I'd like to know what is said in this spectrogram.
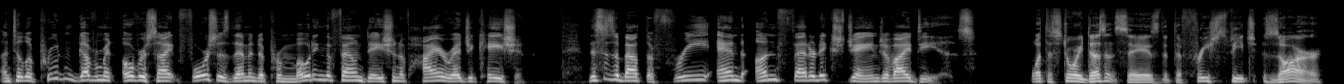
until the prudent government oversight forces them into promoting the foundation of higher education. This is about the free and unfettered exchange of ideas. What the story doesn't say is that the free speech czar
